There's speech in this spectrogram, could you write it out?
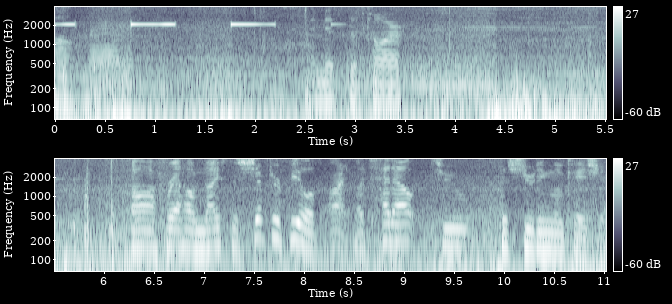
Oh man. I missed this car. Ah, oh, I forgot how nice the shifter feels. All right, let's head out to the shooting location.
